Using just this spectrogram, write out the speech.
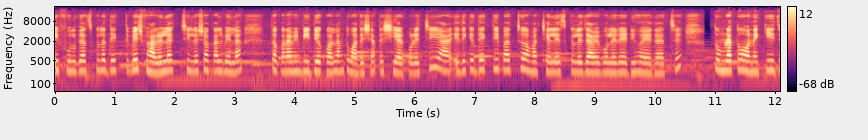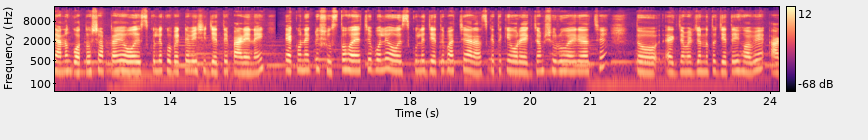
এই ফুল গাছগুলো দেখতে বেশ ভালো লাগছিল সকালবেলা। তখন আমি ভিডিও করলাম, তোমাদের সাথে শেয়ার করেছি। আর এদিকে দেখতেই পাচ্ছ, আমার ছেলে স্কুলে যাবে বলে রেডি হয়ে গেছে। তোমরা তো অনেকেই জানো গত সপ্তাহে ও স্কুলে খুব একটা বেশি যেতে পারে নাই। এখন একটু সুস্থ হয়েছে বলে ও স্কুলে যেতে পারছে আর আজকে থেকে ওর এক্সাম শুরু হয়ে গেছে। তো এক্সামের জন্য তো যেতেই হবে। আর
